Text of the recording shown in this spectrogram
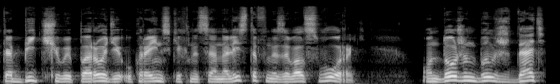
к обидчивой породе украинских националистов, называл «сворой». Он должен был ждать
